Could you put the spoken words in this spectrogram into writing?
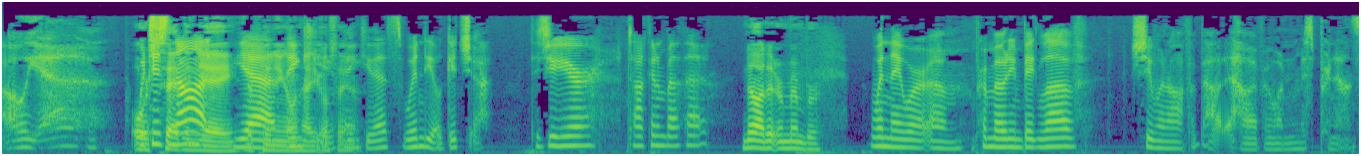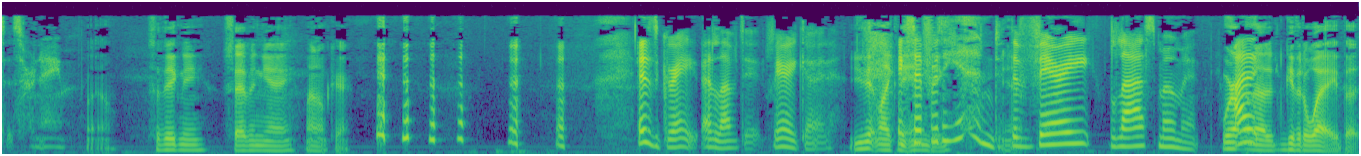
Oh yeah. Or Which is not. Sevigny, Yeah, depending thank on how you. you'll say thank it. you. That's Wendy will get you. Did you hear talking about that No, I didn't remember. when they were um, promoting Big Love? She went off about how everyone mispronounces her name. Well, Savigny, Sevigny, I don't care. It was great. I loved it. Very good. You didn't like the Except for the end, Yeah. the very last moment. We're not going to give it away, but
